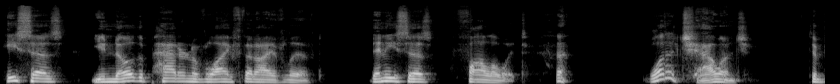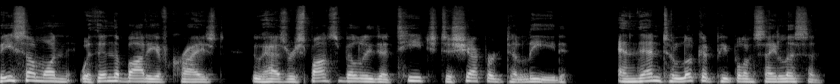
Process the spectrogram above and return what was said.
He says, You know the pattern of life that I have lived. Then he says, Follow it. what a challenge to be someone within the body of Christ who has responsibility to teach, to shepherd, to lead, and then to look at people and say, Listen,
